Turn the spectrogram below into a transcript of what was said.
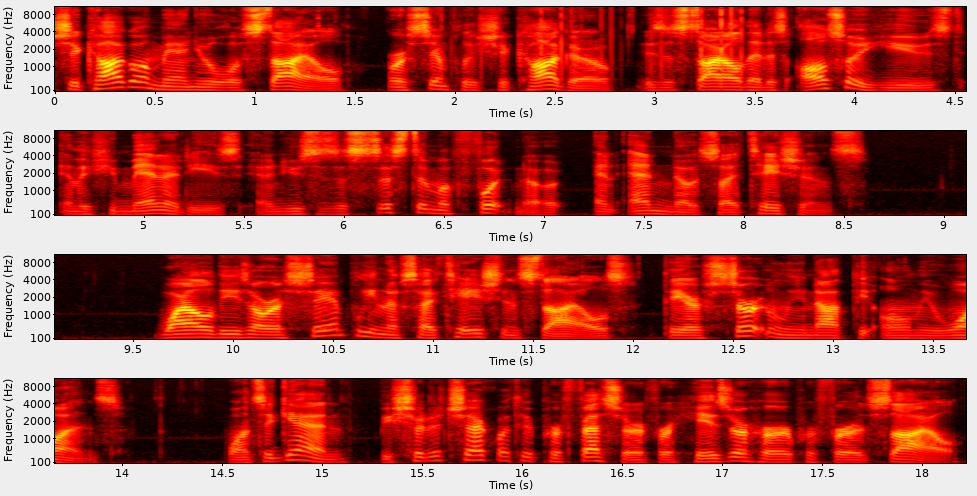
Chicago Manual of Style, or simply Chicago, is a style that is also used in the humanities and uses a system of footnote and endnote citations. While these are a sampling of citation styles, they are certainly not the only ones. Once again, be sure to check with your professor for his or her preferred style.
